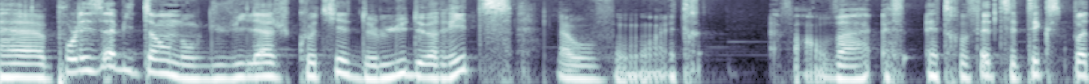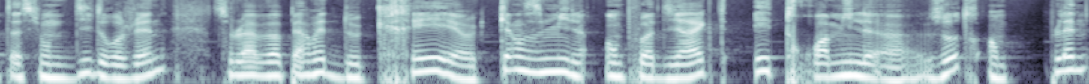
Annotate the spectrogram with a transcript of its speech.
Euh, pour les habitants donc du village côtier de Luderitz, là où vont être enfin on va être faite cette exploitation d'hydrogène, cela va permettre de créer 15 000 emplois directs et 3 000 autres en pleine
